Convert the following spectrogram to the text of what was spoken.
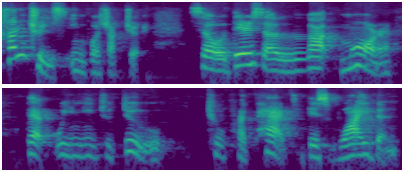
country's infrastructure. So there's a lot more that we need to do to protect this widened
